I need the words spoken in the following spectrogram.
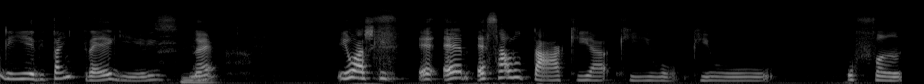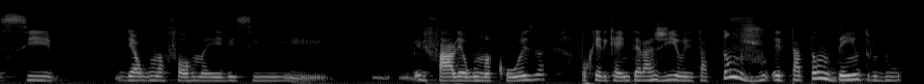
ali, ele tá entregue, ele, Sim. né? Eu acho que é, é, é salutar que, a, que, o, que o, o fã se, de alguma forma, ele se ele fale alguma coisa, porque ele quer interagir, ou ele tá tão, ele tá tão dentro do,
